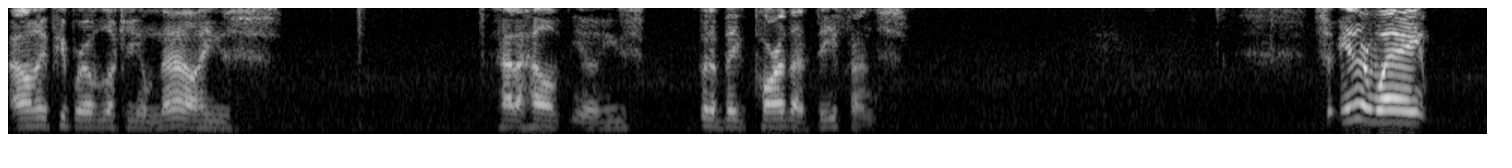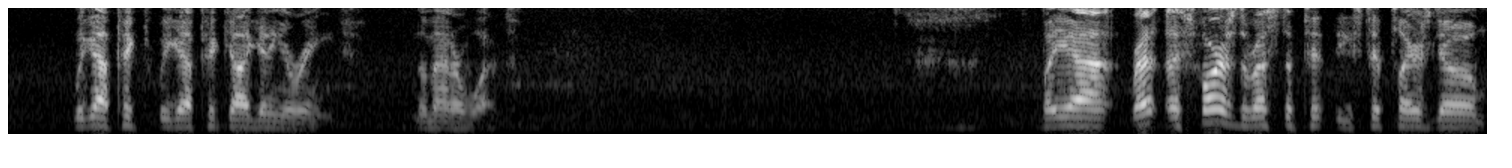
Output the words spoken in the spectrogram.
I don't think people are overlooking him now. He's had a hell, you know, he's been a big part of that defense. So either way, we got pick we got pick guy getting a ring, no matter what. But yeah, as far as the rest of the Pitt, these Pitt players go,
